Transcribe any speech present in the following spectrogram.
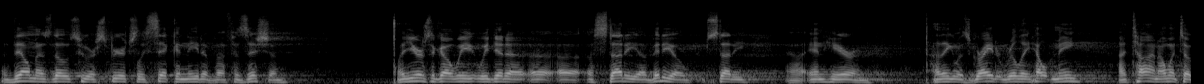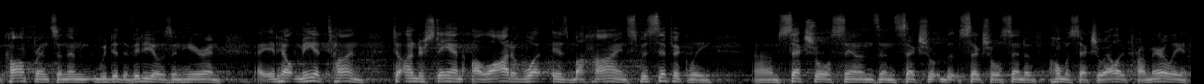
them as those who are spiritually sick in need of a physician. Years ago, we, we did a, a, a study, a video study uh, in here, and I think it was great. It really helped me a ton. I went to a conference and then we did the videos in here, and it helped me a ton to understand a lot of what is behind specifically um, sexual sins and sexual, the sexual sin of homosexuality primarily, and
